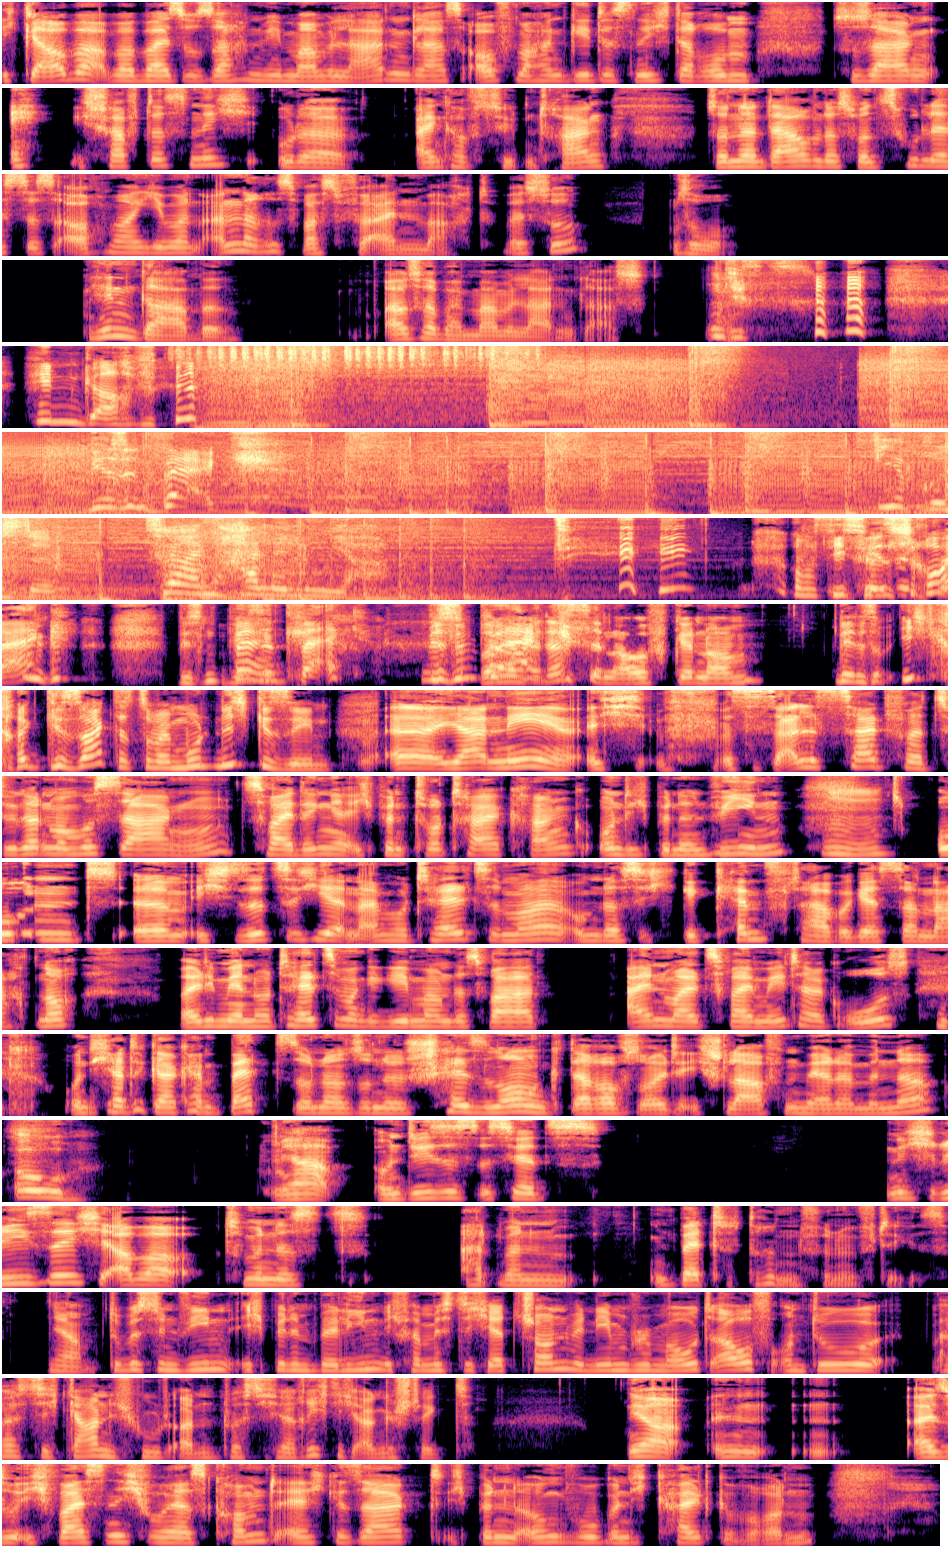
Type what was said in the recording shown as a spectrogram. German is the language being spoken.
Ich glaube aber bei so Sachen wie Marmeladenglas aufmachen geht es nicht darum zu sagen, eh, ich schaff das nicht oder Einkaufstüten tragen, sondern darum, dass man zulässt, dass auch mal jemand anderes was für einen macht. Weißt du? So. Hingabe. Außer beim Marmeladenglas. Hingabe. Wir sind back. Vier Brüste für ein Halleluja. oh, sie ist Wir sind erschrocken. back. Wir sind Wir back. sind back. Wir sind Wann haben wir back. das denn aufgenommen? Nee, das habe ich gerade gesagt, hast du meinen Mund nicht gesehen. Äh, ja, nee, ich, es ist alles zeitverzögert. Man muss sagen, zwei Dinge. Ich bin total krank und ich bin in Wien. Mhm. Und ähm, ich sitze hier in einem Hotelzimmer, um das ich gekämpft habe gestern Nacht noch, weil die mir ein Hotelzimmer gegeben haben. Das war einmal zwei Meter groß und ich hatte gar kein Bett, sondern so eine Chaiselongue. Darauf sollte ich schlafen, mehr oder minder. Oh, Ja, und dieses ist jetzt nicht riesig, aber zumindest hat man ein Bett drin, vernünftiges. ja, du bist in Wien, ich bin in Berlin, ich vermisse dich jetzt schon. Wir nehmen Remote auf und du hörst dich gar nicht gut an. Du hast dich ja richtig angesteckt. Ja, also ich weiß nicht, woher es kommt, ehrlich gesagt. Ich bin irgendwo, bin ich kalt geworden.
